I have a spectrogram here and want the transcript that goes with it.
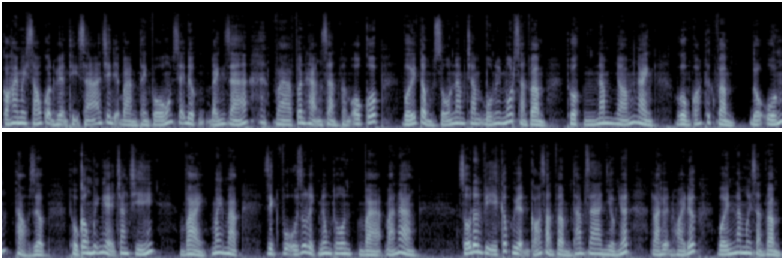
có 26 quận huyện thị xã trên địa bàn thành phố sẽ được đánh giá và phân hạng sản phẩm ô cốp với tổng số 541 sản phẩm thuộc 5 nhóm ngành gồm có thực phẩm, đồ uống, thảo dược, thủ công mỹ nghệ trang trí, vải, may mặc, dịch vụ du lịch nông thôn và bán hàng. Số đơn vị cấp huyện có sản phẩm tham gia nhiều nhất là huyện Hoài Đức với 50 sản phẩm.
